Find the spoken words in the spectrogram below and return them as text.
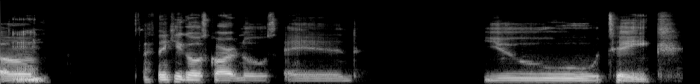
Um, mm. I think he goes Cardinals, and you take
